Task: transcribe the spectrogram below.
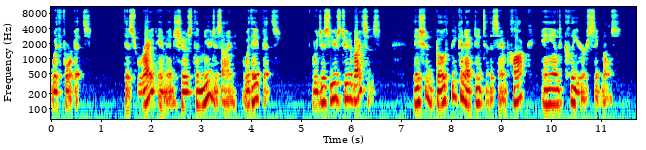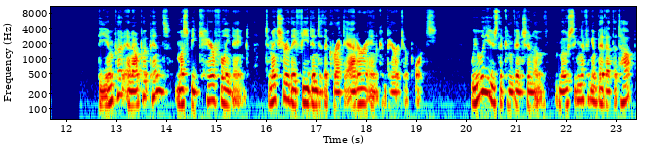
with 4 bits. This right image shows the new design with 8 bits. We just use two devices. They should both be connected to the same clock and clear signals. The input and output pins must be carefully named to make sure they feed into the correct adder and comparator ports. We will use the convention of most significant bit at the top,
